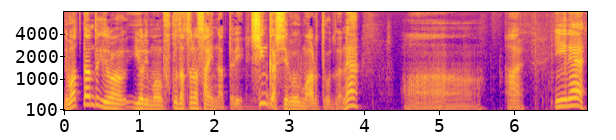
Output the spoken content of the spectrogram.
で割ったの時のよりも複雑なサインになったり進化してる部分もあるってことだね。あはい。いいね。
